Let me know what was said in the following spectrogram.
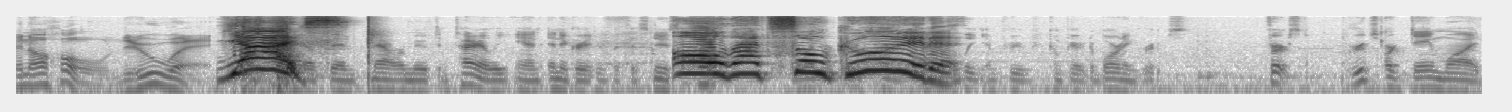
in a whole new way. Yes! has been now removed entirely and integrated with this new. Oh, that's so However, it's good! vastly improved compared to boarding groups. First, groups are game-wide.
